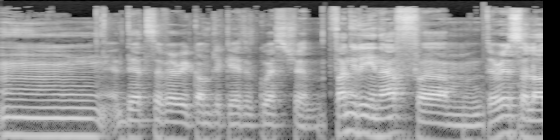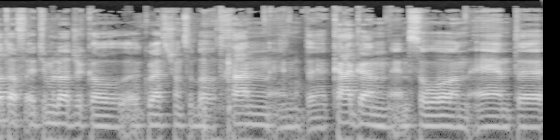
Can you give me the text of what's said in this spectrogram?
Mm, that's a very complicated question. Funnily enough, um, there is a lot of etymological uh, questions about Khan and uh, Kagan and so on, and uh,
